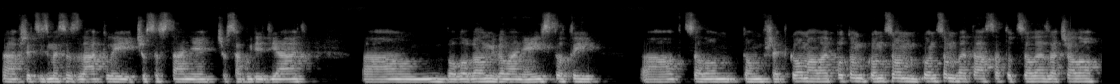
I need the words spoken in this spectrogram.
všetci sme sa zlákli, čo sa stane, čo sa bude diať. Bolo veľmi veľa neistoty v celom tom všetkom, ale potom koncom, koncom leta sa to celé začalo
